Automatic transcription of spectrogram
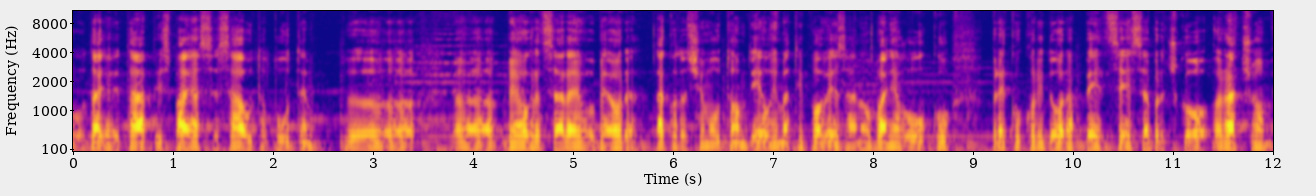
u daljoj etapi spaja se sa autoputem E, e, Beograd, Sarajevo, Beograd. Tako da ćemo u tom dijelu imati povezano Banja Luku preko koridora 5C sa Brčko, Račom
